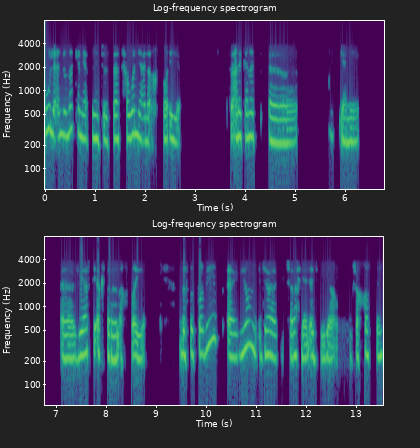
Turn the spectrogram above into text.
هو لأنه ما كان يعطيني جلسات حولني على أخصائية. فأنا كانت آه، يعني آه، زيارتي أكثر للأخصائية. بس الطبيب يوم جاء شرح لي الأدوية وشخصني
